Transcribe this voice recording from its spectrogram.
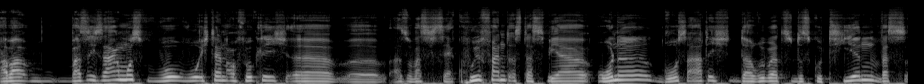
Aber was ich sagen muss, wo, wo ich dann auch wirklich, äh, äh, also was ich sehr cool fand, ist, dass wir ohne großartig darüber zu diskutieren, was, äh,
